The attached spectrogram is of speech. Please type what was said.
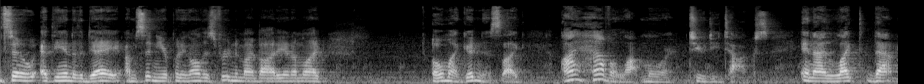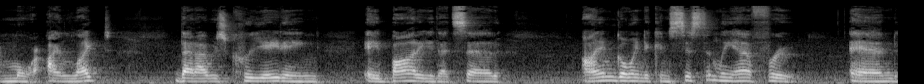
so at the end of the day, I'm sitting here putting all this fruit into my body and I'm like, "Oh my goodness, like I have a lot more to detox." And I liked that more. I liked that I was creating a body that said, I am going to consistently have fruit. And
